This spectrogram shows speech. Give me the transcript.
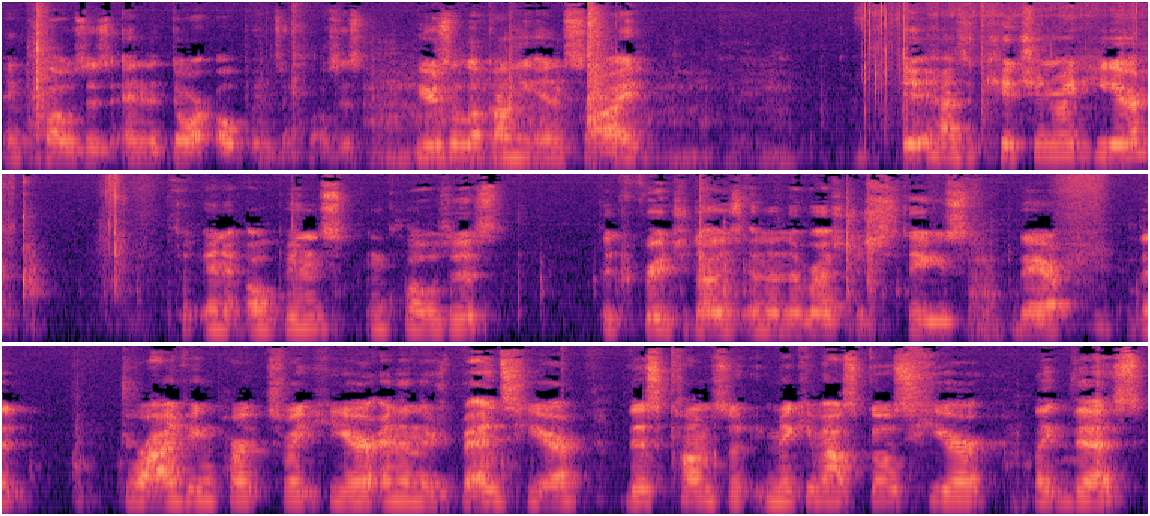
and closes, and the door opens and closes. Here's a look on the inside. It has a kitchen right here, and it opens and closes. The fridge does, and then the rest just stays there. The driving part's right here, and then there's beds here. This comes, Mickey Mouse goes here, like this,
